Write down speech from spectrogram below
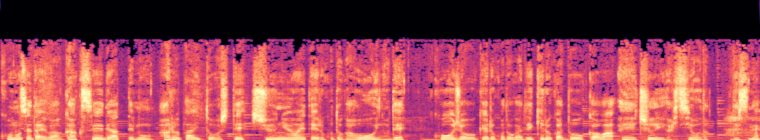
この世代は学生であってもアルバイトをして収入を得ていることが多いので控除を受けることができるかどうかは、えー、注意が必要だですね、は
